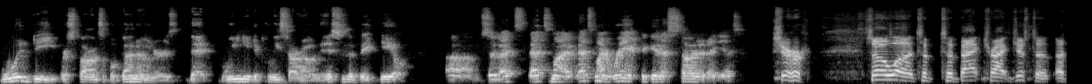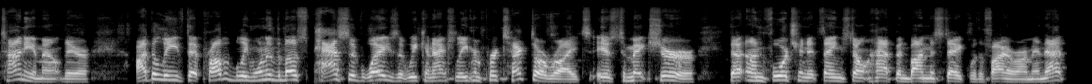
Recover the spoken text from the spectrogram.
would be responsible gun owners that we need to police our own. And this is a big deal. Um, so that's that's my that's my rant to get us started, I guess. Sure. So uh, to to backtrack just a, a tiny amount there, I believe that probably one of the most passive ways that we can actually even protect our rights is to make sure that unfortunate things don't happen by mistake with a firearm. And that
